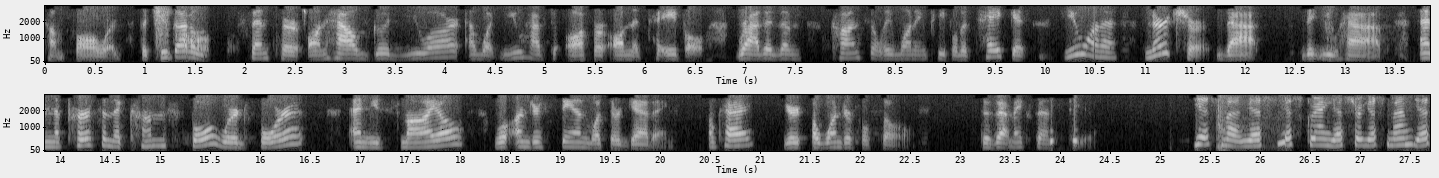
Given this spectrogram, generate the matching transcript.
come forward. But you got to oh. center on how good you are and what you have to offer on the table rather than constantly wanting people to take it. You want to nurture that that you have. And the person that comes forward for it and you smile will understand what they're getting. Okay? You're a wonderful soul. Does that make sense to you? Yes, ma'am. Yes, yes, Grant. Yes, sir. Yes, ma'am. Yes,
